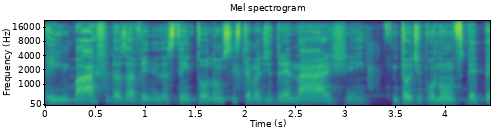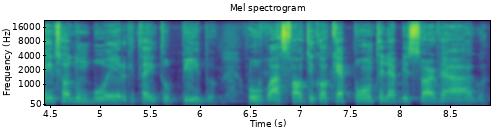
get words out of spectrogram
E embaixo das avenidas tem todo um sistema de drenagem. Então, tipo, não depende só de um bueiro que tá entupido. O asfalto em qualquer ponto, ele absorve a água.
